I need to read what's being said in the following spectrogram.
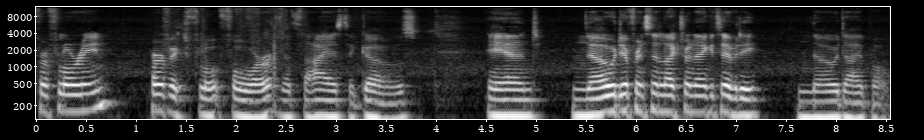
for fluorine, perfect four, that's the highest it goes, and no difference in electronegativity, no dipole.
